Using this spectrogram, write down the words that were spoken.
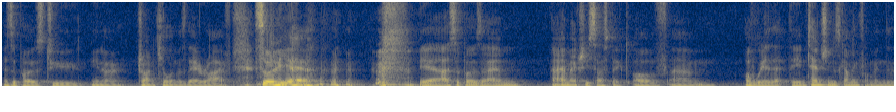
as opposed to you know try and kill them as they arrive. So yeah. yeah, I suppose I am. I am actually suspect of um, of where that the intention is coming from in the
